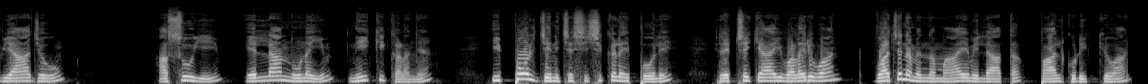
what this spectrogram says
വ്യാജവും അസൂയയും എല്ലാ നുണയും നീക്കിക്കളഞ്ഞ് ഇപ്പോൾ ജനിച്ച ശിശുക്കളെപ്പോലെ രക്ഷയ്ക്കായി വളരുവാൻ വചനമെന്ന മായമില്ലാത്ത പാൽ കുടിക്കുവാൻ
